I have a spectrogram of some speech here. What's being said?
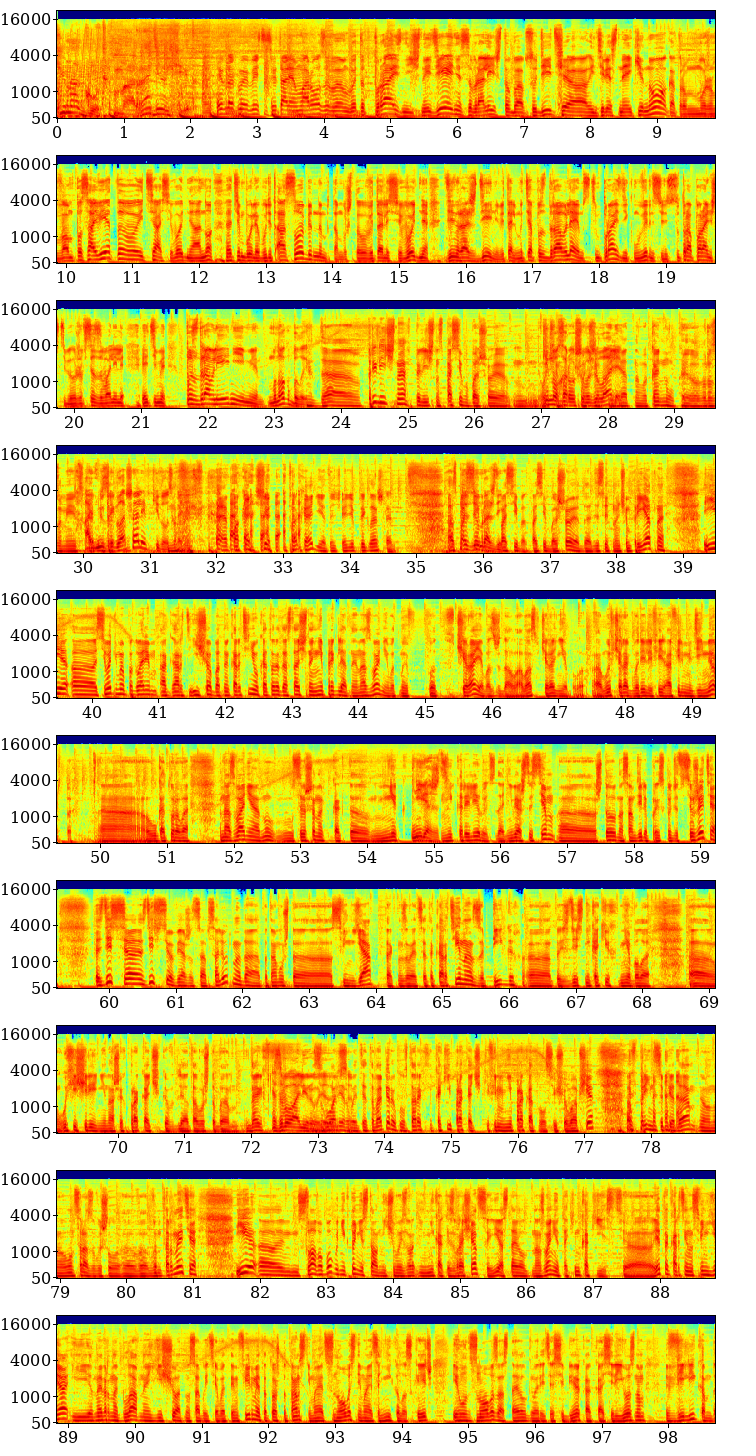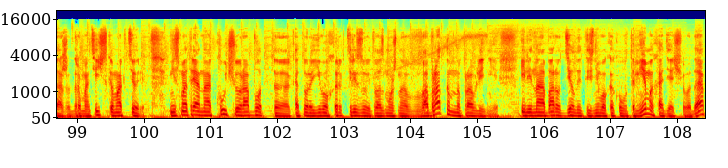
Киногуд на Радиохит. И вновь мы вместе с Виталием Морозовым в этот праздничный день собрались, чтобы обсудить э, интересное кино, которое мы можем вам посоветовать. А сегодня оно, э, тем более, будет особенным, потому что у Виталия сегодня день рождения. Виталий, мы тебя поздравляем с этим праздником. Уверен, сегодня с утра пораньше тебя уже все завалили этими поздравлениями. Много было их? Да, прилично, прилично. Спасибо большое. Кино Очень- хорошего очень желали? Приятного. Ну, к- разумеется. А не приглашали в кино сходить? Пока еще, пока нет, еще не приглашали. А С днем рождения. Спасибо, спасибо большое, да, действительно очень приятно. И э, сегодня мы поговорим о, еще об одной картине, у которой достаточно неприглядное название. Вот мы вот вчера я вас ждал, а вас вчера не было. А мы вчера говорили фи- о фильме «День мертвых», у которого название, ну, совершенно как-то не, Не вяжется. не коррелируется, да, не вяжется с тем, э, что на самом деле происходит в сюжете. Здесь, э, здесь все вяжется абсолютно, да, потому что «Свинья», так называется эта картина, «The Pig», э, то есть здесь никаких не было э, ухищрений наших прокатчиков для того, чтобы да, их Завуалировать. это завуалировать это, во-первых. Во-вторых, какие прокатчики? Фильм не прокатывался еще вообще. В принципе, да. Он, он сразу вышел э, в, в интернете. И, э, слава богу, никто не стал ничего извра- никак извращаться и оставил название таким, как есть. Э, Это картина «Свинья». И, наверное, главное еще одно событие в этом фильме, это то, что там снимает, снова снимается Николас Кейдж. И он снова заставил говорить о себе, как о серьезном, великом даже драматическом актере. Несмотря на кучу работ, э, которые его характеризуют, возможно, в обратном направлении, или наоборот делает из него какого-то мема ходячего, да,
